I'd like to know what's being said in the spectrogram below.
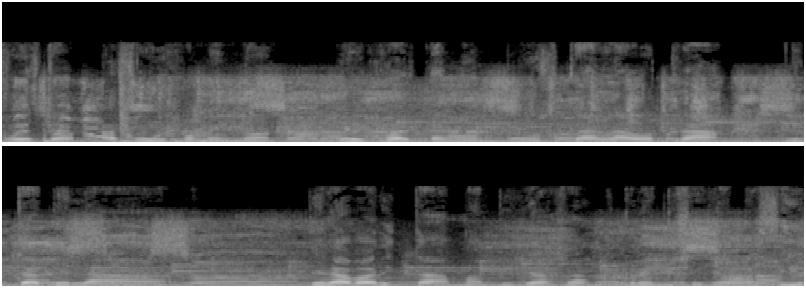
puesto a su hijo menor, el cual también busca la otra mitad de la de la varita vampillaza, creo que se llama así,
